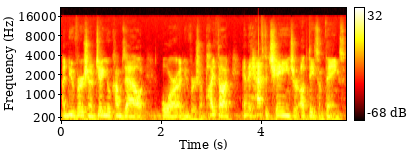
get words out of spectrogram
a new version of Django comes out, or a new version of Python, and they have to change or update some things.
